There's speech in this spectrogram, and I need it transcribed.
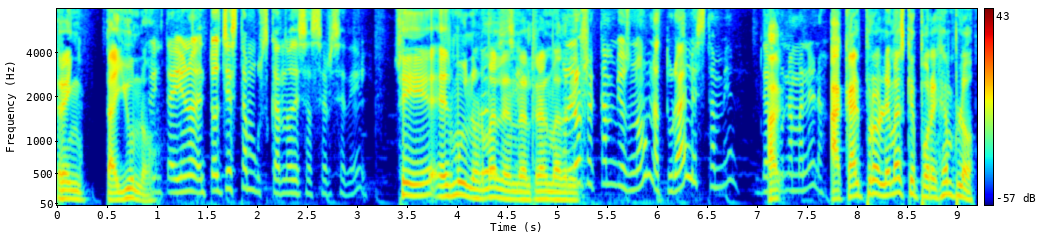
31. 31. Entonces ya están buscando deshacerse de él. Sí, es muy normal en el Real Madrid. los recambios, ¿no? Naturales también, de Ah, alguna manera. Acá el problema es que, por ejemplo,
